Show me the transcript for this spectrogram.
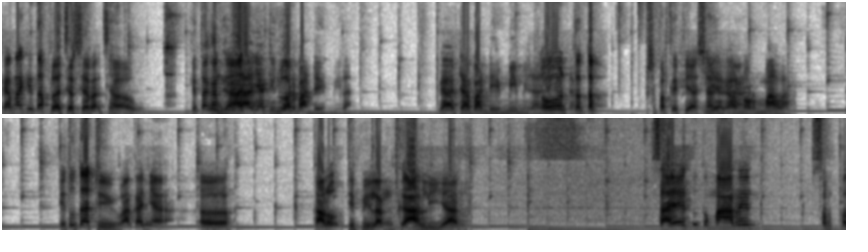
Karena kita belajar jarak jauh. Kita kan Oh, misalnya di luar pandemi lah. Nggak ada pandemi misalnya. Oh ada. tetap seperti biasa. Iya kalau normal lah. Itu tadi makanya eh, kalau dibilang keahlian saya itu kemarin sempet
